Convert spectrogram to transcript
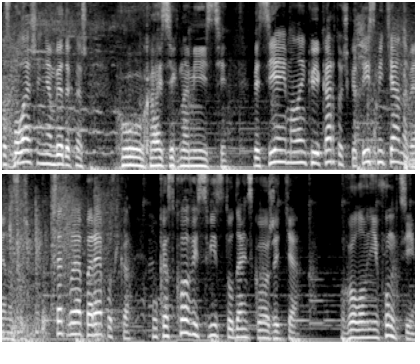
то з полегшенням видихнеш Хух, ISIC на місці. Без цієї маленької карточки ти й сміття не винесеш. Це твоя перепустка у казковий світ студентського життя. Головні функції:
